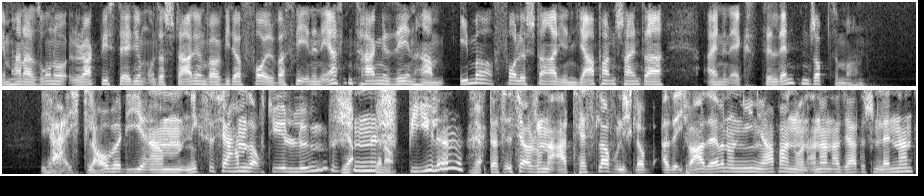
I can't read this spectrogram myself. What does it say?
im Hanazono Rugby Stadium und das Stadion war wieder voll. Was wir in den ersten Tagen gesehen haben, immer volle Stadien. Japan scheint da einen exzellenten Job zu machen. Ja, ich glaube, die ähm, nächstes Jahr haben sie auch die Olympischen ja, genau. Spiele. Ja. Das ist ja schon eine Art Testlauf und ich glaube, also ich war selber noch nie in Japan, nur in anderen asiatischen Ländern.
